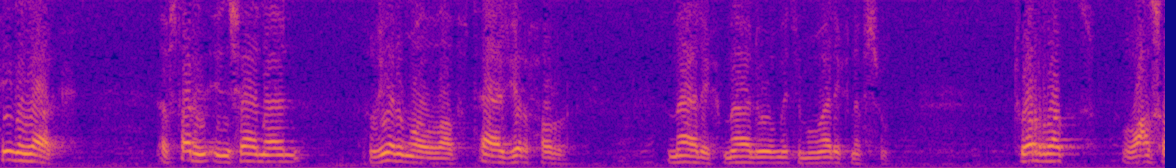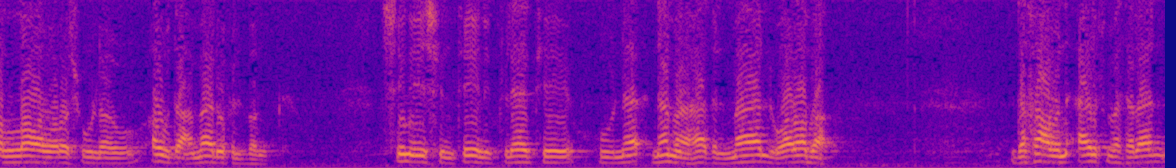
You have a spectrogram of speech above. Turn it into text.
حين ذاك أفترض إنسانا غير موظف تاجر حر مالك ماله مثل مالك نفسه تورط وعصى الله ورسوله أودع ماله في البنك. سنة سنتين ثلاثة ونمى هذا المال وربى دفعوا ألف مثلا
